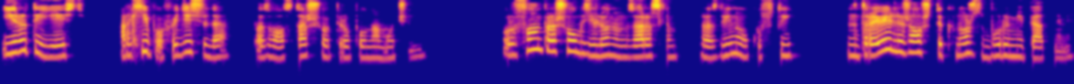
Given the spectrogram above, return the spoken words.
Ира ты есть. Архипов, иди сюда, позвал старшего оперуполномоченный. Руслан прошел к зеленым зарослям, раздвинул кусты. На траве лежал штык-нож с бурыми пятнами.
